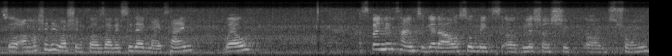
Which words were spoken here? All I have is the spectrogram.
So I'm actually rushing because I've exceeded my time. Well, spending time together also makes a relationship um, strong.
